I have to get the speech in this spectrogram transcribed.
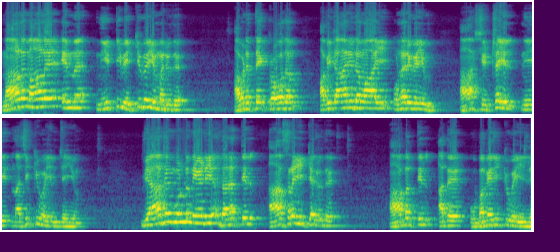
നാളെ നാളെ എന്ന് നീട്ടിവെക്കുകയും അരുത്. അവിടുത്തെ ക്രോധം അവിചാരിതമായി ഉണരുകയും ആ ശിക്ഷയിൽ നീ നശിക്കുകയും ചെയ്യും. വ്യാജം കൊണ്ട് നേടിയ ധനത്തിൽ ആശ്രയിക്കരുത്. ആപത്തിൽ അത് ഉപകരിക്കുകയില്ല.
